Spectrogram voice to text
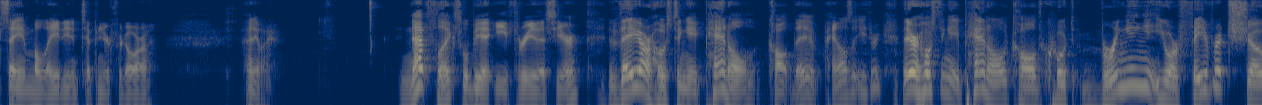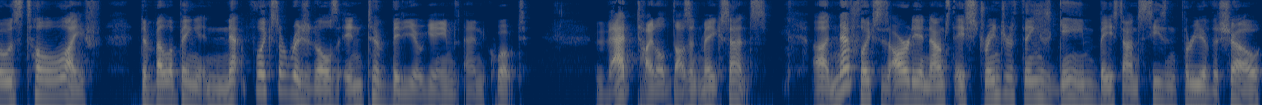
saying "milady" and tipping your fedora. Anyway, Netflix will be at E3 this year. They are hosting a panel called they have panels at E3. They are hosting a panel called quote bringing your favorite shows to life, developing Netflix originals into video games end quote. That title doesn't make sense. Uh, Netflix has already announced a Stranger Things game based on season three of the show,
